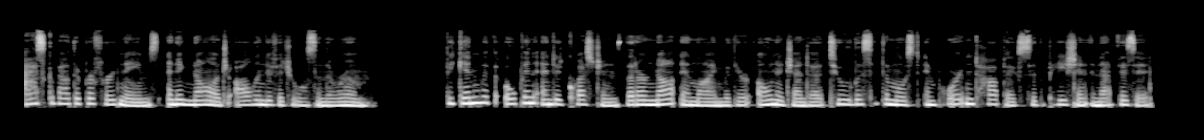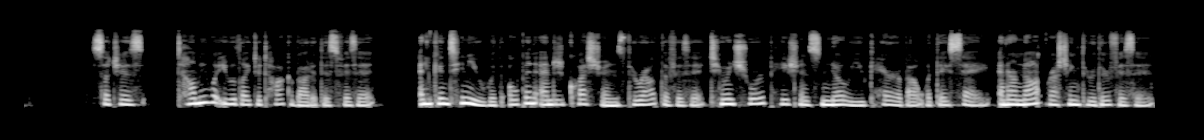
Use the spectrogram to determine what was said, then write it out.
Ask about their preferred names and acknowledge all individuals in the room. Begin with open ended questions that are not in line with your own agenda to elicit the most important topics to the patient in that visit, such as Tell me what you would like to talk about at this visit and continue with open ended questions throughout the visit to ensure patients know you care about what they say and are not rushing through their visit.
